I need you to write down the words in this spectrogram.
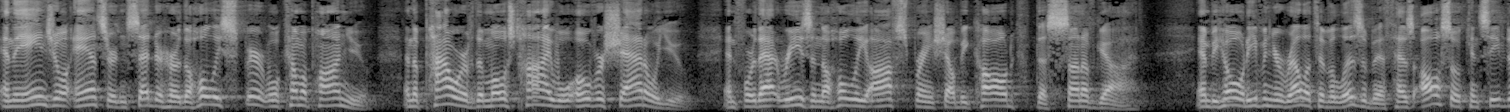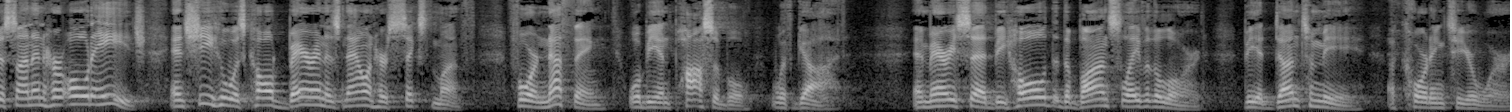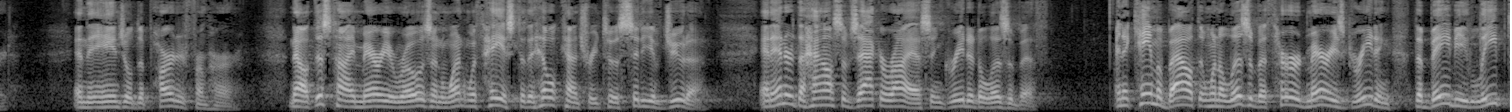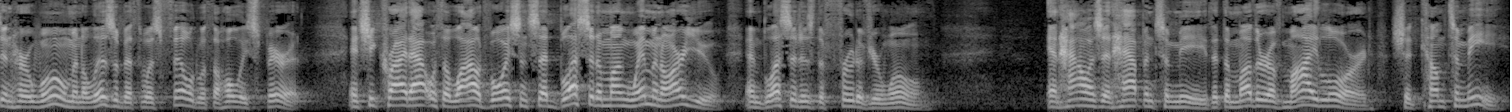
And the angel answered and said to her, The Holy Spirit will come upon you, and the power of the Most High will overshadow you. And for that reason, the holy offspring shall be called the Son of God. And behold, even your relative Elizabeth has also conceived a son in her old age, and she who was called barren is now in her sixth month. For nothing will be impossible with God. And Mary said, Behold, the bondslave of the Lord, be it done to me according to your word. And the angel departed from her. Now at this time, Mary arose and went with haste to the hill country to a city of Judah, and entered the house of Zacharias and greeted Elizabeth. And it came about that when Elizabeth heard Mary's greeting, the baby leaped in her womb, and Elizabeth was filled with the Holy Spirit. And she cried out with a loud voice and said, Blessed among women are you, and blessed is the fruit of your womb. And how has it happened to me that the mother of my Lord should come to me?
